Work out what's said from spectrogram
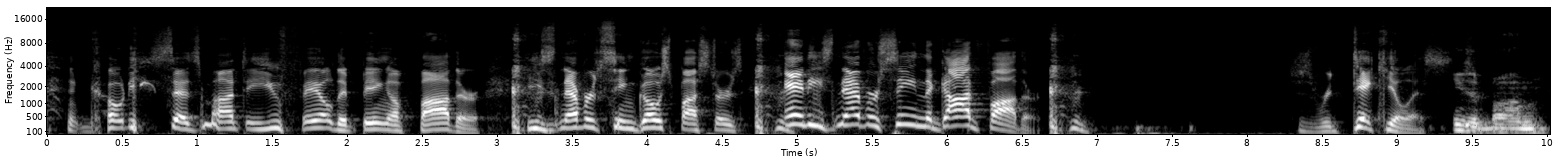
Cody says, Monty, you failed at being a father. He's never seen Ghostbusters, and he's never seen The Godfather. Which is ridiculous. He's a bum.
